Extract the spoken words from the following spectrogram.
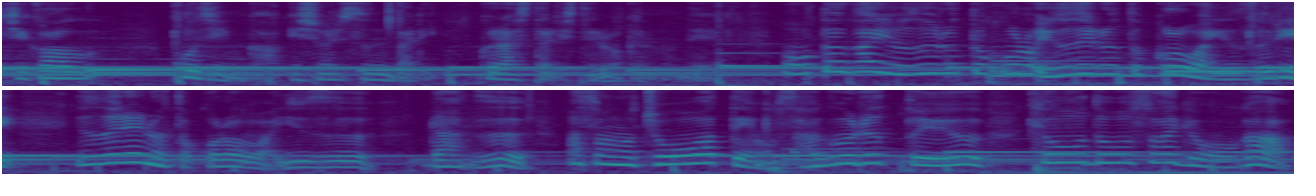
違う個人が一緒に住んだり暮らしたりしてるわけなので、まあ、お互い譲るところ譲れるところは譲り譲れぬところは譲らず、まあ、その調和点を探るという共同作業が、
